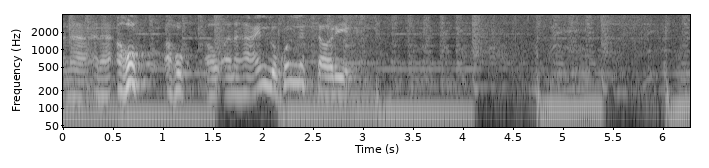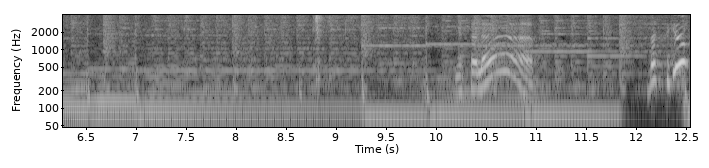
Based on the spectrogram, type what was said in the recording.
أنا أنا أهو أهو أهو. أنا هعين له كل الصواريخ. يا سلام. بس كده.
